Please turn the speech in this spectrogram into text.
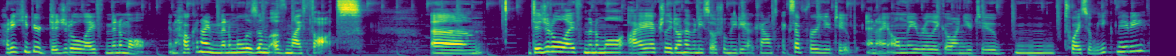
How do you keep your digital life minimal? And how can I minimalism of my thoughts? Um, digital life minimal, I actually don't have any social media accounts except for YouTube, and I only really go on YouTube mm, twice a week, maybe.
